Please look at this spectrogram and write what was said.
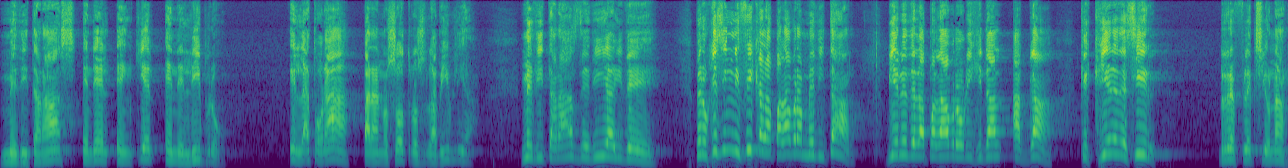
meditarás en él, en quién, en el libro, en la Torá, para nosotros la Biblia. Meditarás de día y de. Pero ¿qué significa la palabra meditar? Viene de la palabra original agá, que quiere decir reflexionar,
